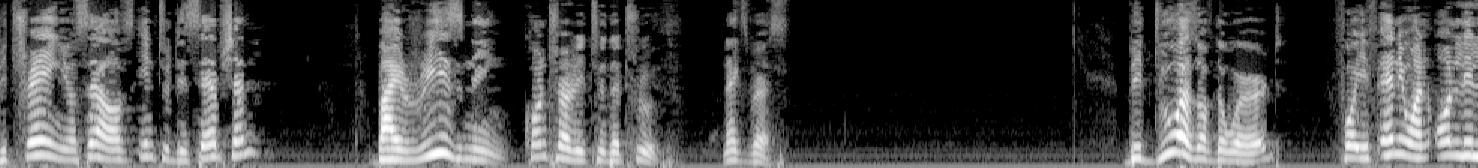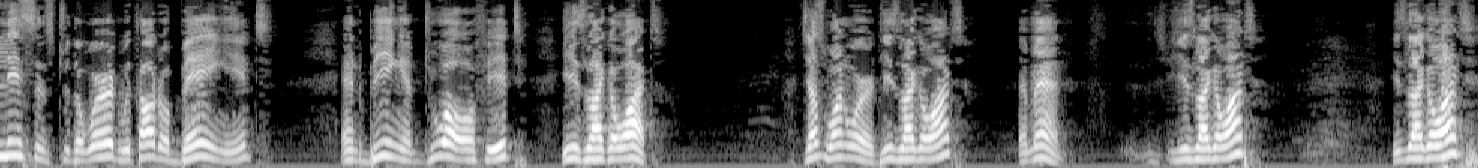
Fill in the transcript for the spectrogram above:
Betraying yourselves into deception by reasoning contrary to the truth. Next verse. Be doers of the word, for if anyone only listens to the word without obeying it and being a doer of it, he is like a what? Just one word. He's like a what? A man. He's like a what? He's like a what?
